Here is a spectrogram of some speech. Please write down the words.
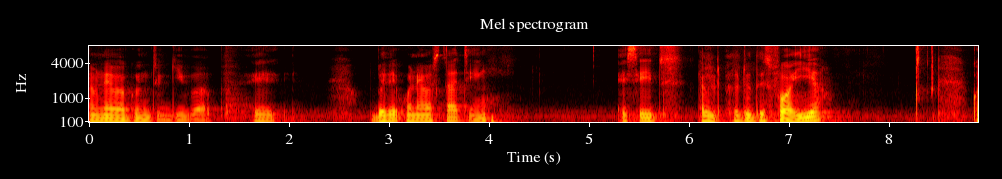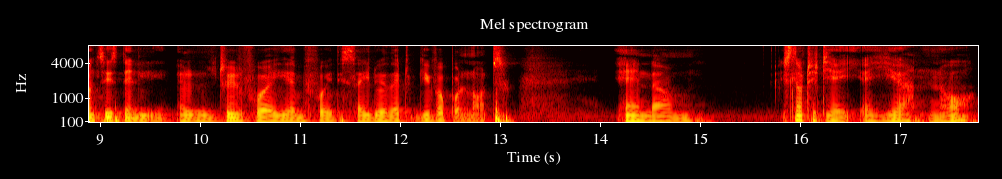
i'm never going to give up I, but when i was starting i said I'll, I'll do this for a year. Consistently i'll trade for a year before i decide whether to give up or not. And um, it's not yet a, a year no.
